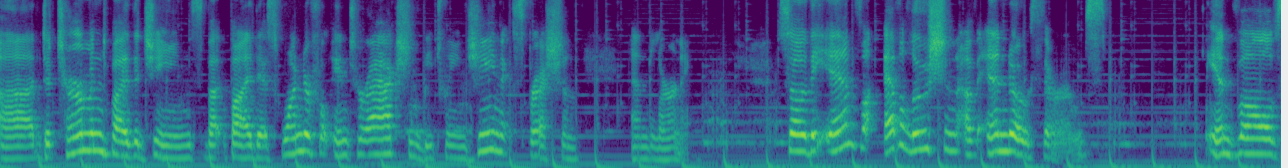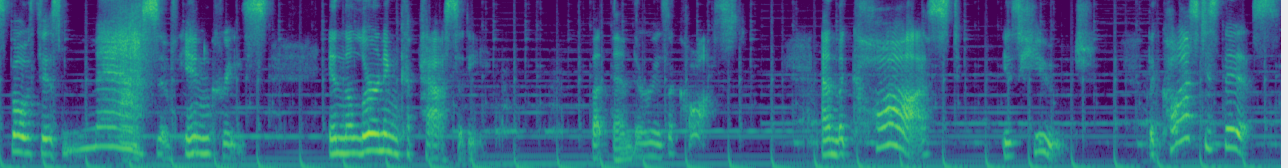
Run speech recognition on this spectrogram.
uh, determined by the genes, but by this wonderful interaction between gene expression and learning. So the ev evolution of endotherms involves both this massive increase in the learning capacity, but then there is a cost. And the cost is huge. The cost is this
